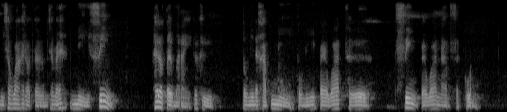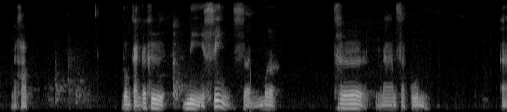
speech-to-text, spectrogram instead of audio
มีช่องว่างให้เราเติมใช่ไหมมีซิ่งให้เราเติมอะไรก็คือ ตรงนี้นะครับมีตรงนี้แปลว่าเธอซิ่งแปลว่านามสกุลนะครับ รวมกันก็คือหนีซิ่งเซินเมอเธอนามสกุล อะ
